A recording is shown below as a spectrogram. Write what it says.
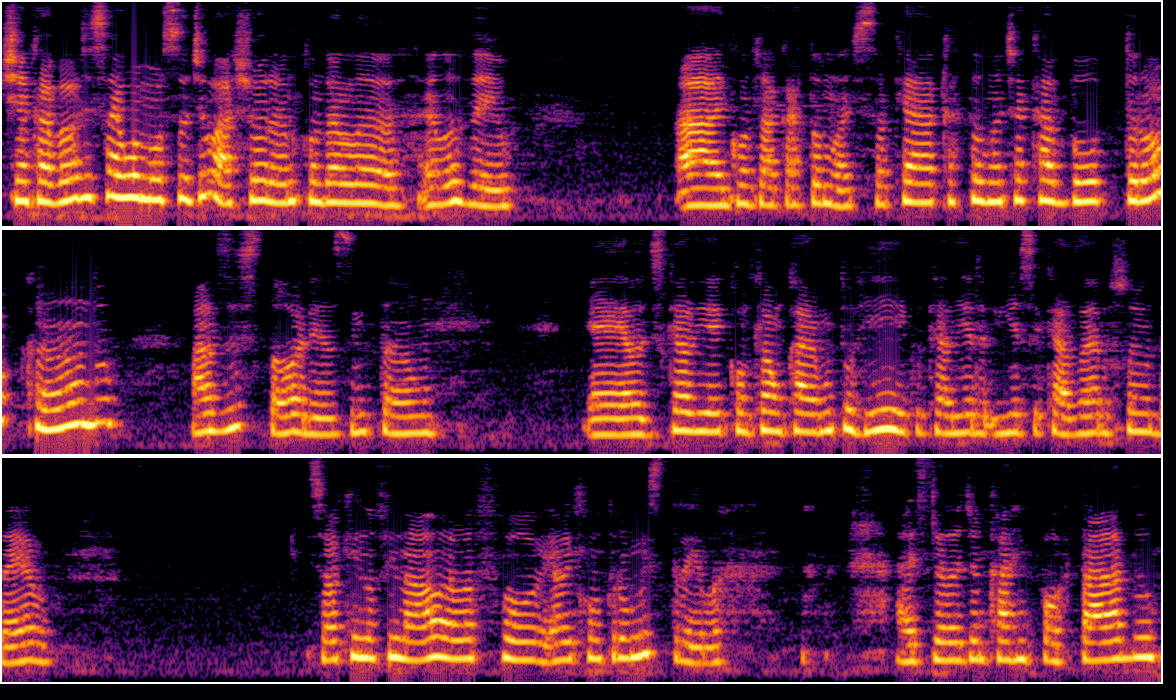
tinha acabado de sair uma moça de lá chorando quando ela, ela veio a encontrar a cartomante. Só que a cartomante acabou trocando as histórias. Então, é, ela disse que ela ia encontrar um cara muito rico, que ela ia, ia se casar, era o sonho dela. Só que no final ela foi, ela encontrou uma estrela. A estrela de um carro importado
